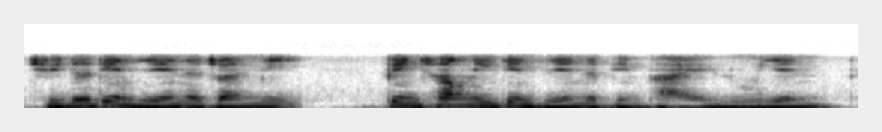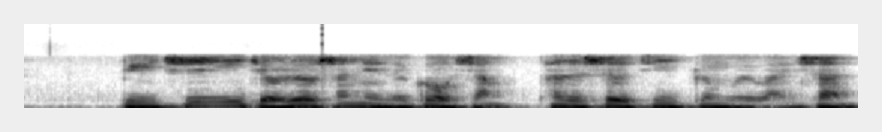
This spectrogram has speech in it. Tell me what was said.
取得电子烟的专利，并创立电子烟的品牌如烟。比之一九六三年的构想，它的设计更为完善。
